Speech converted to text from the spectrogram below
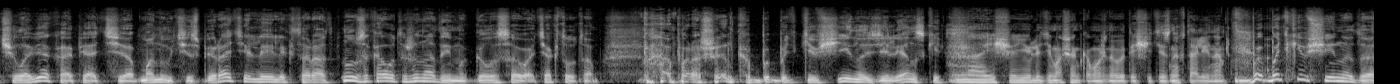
человека, опять обмануть избирателей, электорат. Ну, за кого-то же надо им голосовать. А кто там? Порошенко, Батькивщина, Зеленский. Ну, еще Юлию Тимошенко можно вытащить из нафталина. Б- Батькивщина, да.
